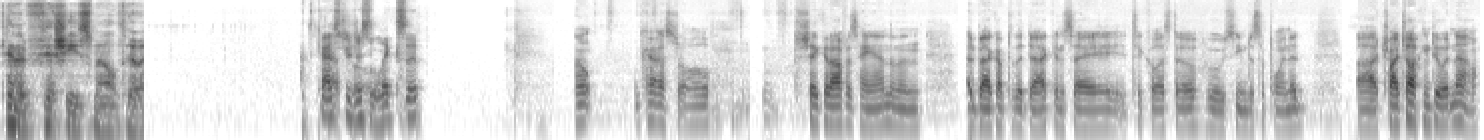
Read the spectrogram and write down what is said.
kind of fishy smell to it. Caster just licks it. Oh, Caster will shake it off his hand and then head back up to the deck and say to Callisto, who seemed disappointed, uh, try talking to it now.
